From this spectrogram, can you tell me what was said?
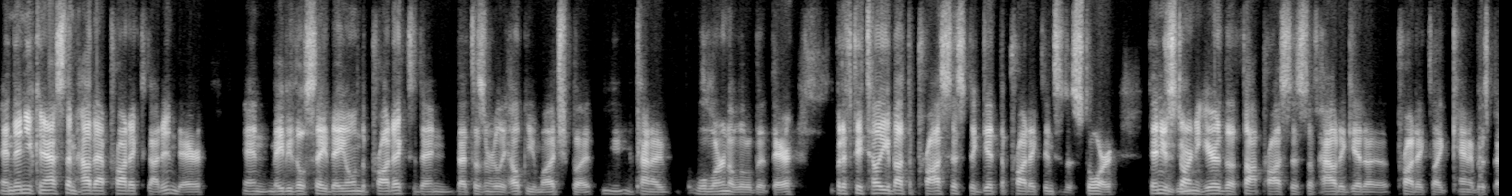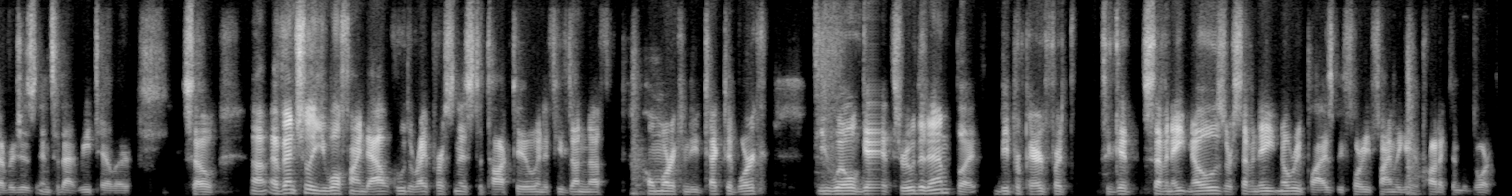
and then you can ask them how that product got in there and maybe they'll say they own the product then that doesn't really help you much but you kind of will learn a little bit there but if they tell you about the process to get the product into the store then you're mm-hmm. starting to hear the thought process of how to get a product like cannabis beverages into that retailer so uh, eventually you will find out who the right person is to talk to and if you've done enough homework and detective work you will get through to them, but be prepared for to get seven, eight no's or seven, eight no replies before you finally get your product in the door.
